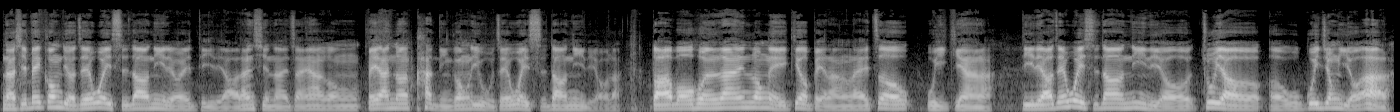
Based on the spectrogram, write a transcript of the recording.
那是要讲到这个胃食道逆流的治疗，咱先来知影讲，要安怎确定讲你有这个胃食道逆流啦。大部分咱拢会叫别人来做胃镜啦。治疗这胃食道逆流，主要呃有几种药啊啦。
